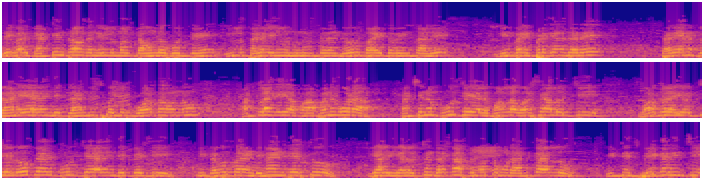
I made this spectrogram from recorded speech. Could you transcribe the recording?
రేపు అది కట్టిన తర్వాత నీళ్ళు మళ్ళీ టౌన్లోకి వస్తే ఇల్లు ప్రజల ఇల్లు మునిగిపోయాలని ఎవరు బాధ్యత వహించాలి? దీనిపైన ఇప్పటికైనా సరే సరైన ప్లాన్ వేయాలని చెప్పి ప్లాన్ తీసుకొని చెప్పి కోరుతా ఉన్నాం. అట్లాగే ఆ పని కూడా తక్షణం పూర్తి చేయాలి. మళ్ళా వర్షాలు వచ్చి వరదలు వచ్చే లోపే అది పూర్తి చేయాలని చెప్పేసి ఈ ప్రభుత్వాన్ని డిమాండ్ చేస్తూ ఇవాళ ఇవాళ వచ్చిన దరఖాస్తు మొత్తం కూడా అధికారులు వీటిని స్వీకరించి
